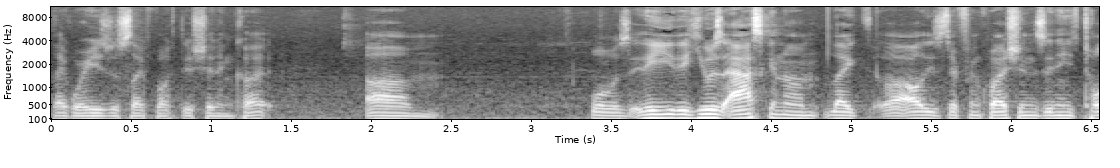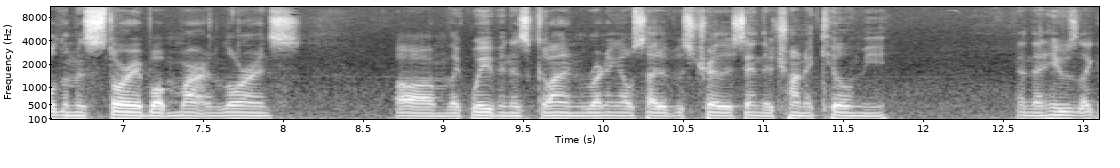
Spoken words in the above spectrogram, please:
like where he's just like fuck this shit and cut. Um, what was it? He he was asking him like all these different questions, and he told him his story about Martin Lawrence, um, like waving his gun, running outside of his trailer, saying they're trying to kill me, and then he was like,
